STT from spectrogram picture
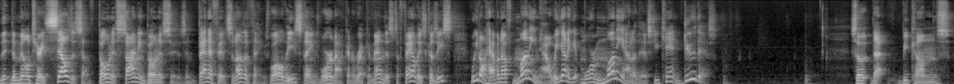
the, the military sells itself. Bonus signing bonuses and benefits and other things. Well these things we're not going to recommend this to families because these we don't have enough money now. We got to get more money out of this. You can't do this. So that becomes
